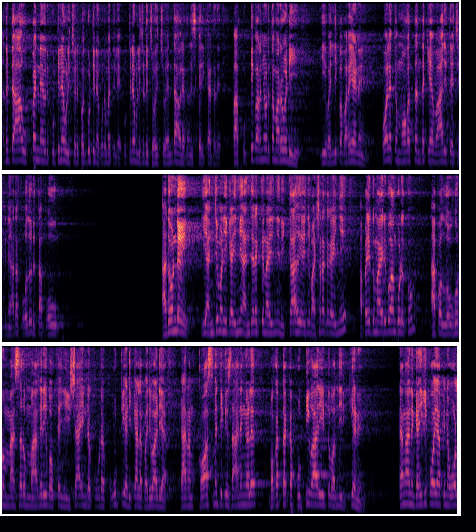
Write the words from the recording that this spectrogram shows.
എന്നിട്ട് ആ ഉപ്പന്നെ ഒരു കുട്ടിനെ വിളിച്ചു ഒരു പെൺകുട്ടിനെ കുടുംബത്തിലെ. കുട്ടിനെ വിളിച്ചിട്ട് ചോദിച്ചു എന്താ ഓലൊക്കെ നിസ്കരിക്കാത്തത്? അപ്പൊ ആ കുട്ടി പറഞ്ഞു കൊടുത്ത മറുപടി ഈ വല്ലിപ്പ പറയണേ ഓലൊക്കെ മുഖത്ത് എന്തൊക്കെയാ വാരി തേച്ചിക്കുന്നത് അതൊക്കെ ഒതെടുത്താ പോവും. അതുകൊണ്ട് ഈ അഞ്ചു മണി കഴിഞ്ഞ് അഞ്ചരക്ക് കഴിഞ്ഞ് നിക്കാഹ് കഴിഞ്ഞ് ഭക്ഷണമൊക്കെ കഴിഞ്ഞ് അപ്പോഴേക്ക് മരുപോകാൻ കൊടുക്കും. അപ്പൊ ലോഹറും മെസറും മകരീബും ഒക്കെ ഇഷായിന്റെ കൂടെ കൂട്ടിയടിക്കാനുള്ള പരിപാടിയാ. കാരണം കോസ്മെറ്റിക് സാധനങ്ങൾ മുഖത്തൊക്കെ പുട്ടി വാരിയിട്ട് വന്നിരിക്കുകയാണ് എങ്ങാനും കൈകി പോയാൽ പിന്നെ ഓൾ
